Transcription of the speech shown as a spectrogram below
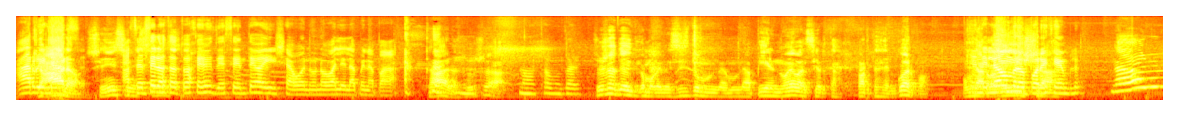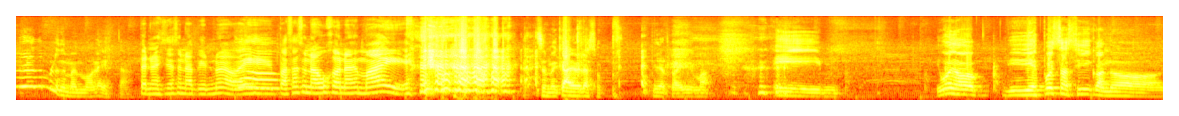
Arruinarse. Claro, sí, sí, Hacerse sí, los sí. tatuajes decentes ahí ya, bueno, no vale la pena pagar. Claro, yo ya, No, está muy caro. yo ya te- como que necesito una, una piel nueva en ciertas partes del cuerpo. En el hombro, por ejemplo. No, no, no, no, no me molesta. Pero necesitas una piel nueva. ¿eh? Pasás una aguja una vez más y. Se me cae el brazo. Pierdo ahí más. Y, y bueno, y después así cuando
